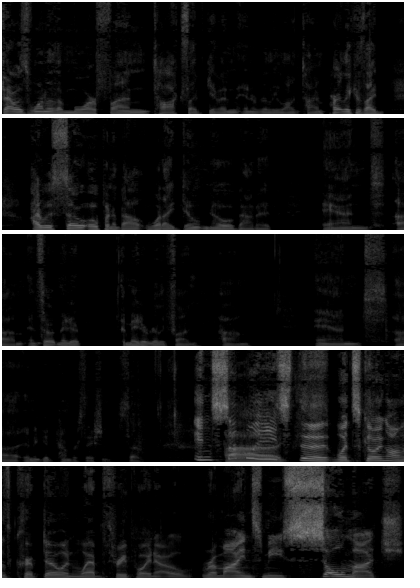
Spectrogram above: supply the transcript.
that was one of the more fun talks I've given in a really long time. Partly because I I was so open about what I don't know about it, and um, and so it made it it made it really fun um, and uh, in a good conversation. So in some Uh, ways the what's going on with crypto and web 3.0 reminds me so much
